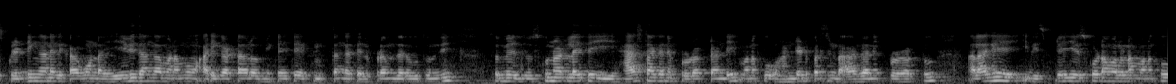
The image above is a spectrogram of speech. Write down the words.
స్ప్రెడ్డింగ్ అనేది కాకుండా ఏ విధంగా మనము అరికట్టాలో మీకైతే క్లుప్తంగా తెలపడం జరుగుతుంది. సో మీరు చూసుకున్నట్లయితే ఈ హ్యాష్ ట్యాగ్ అనే ప్రోడక్ట్ అండి. మనకు హండ్రెడ్ పర్సెంట్ ఆర్గానిక్ ప్రోడక్ట్. అలాగే ఇది స్ప్రే చేసుకోవడం వలన మనకు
